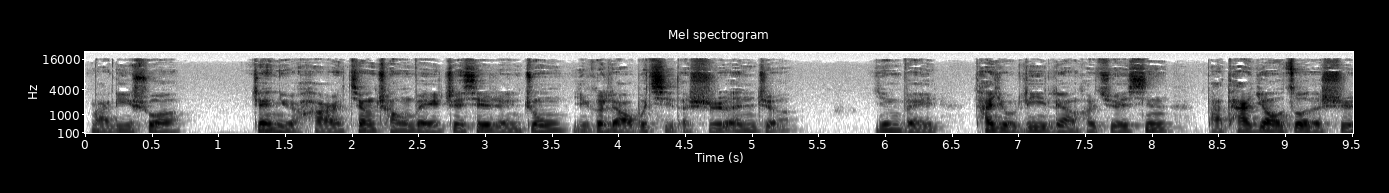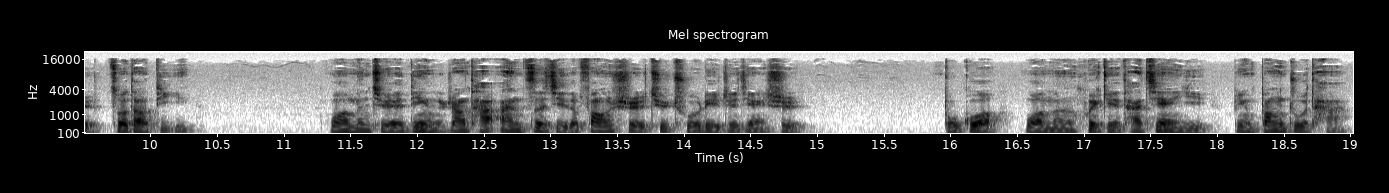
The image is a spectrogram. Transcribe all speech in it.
玛丽说：“这女孩将成为这些人中一个了不起的施恩者，因为她有力量和决心把她要做的事做到底。我们决定让她按自己的方式去处理这件事。不过，我们会给她建议，并帮助她。”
